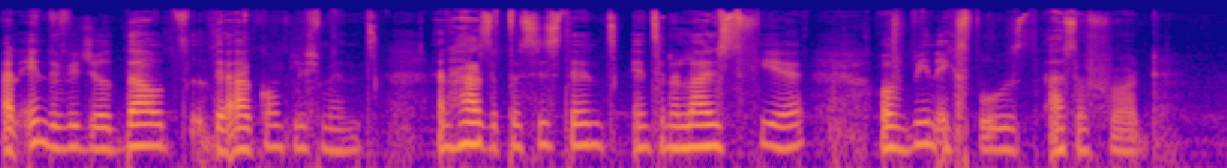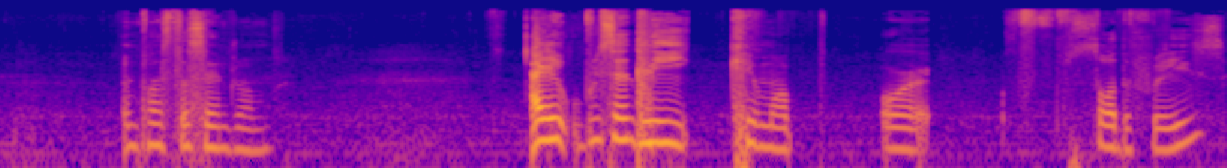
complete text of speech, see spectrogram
an individual doubts their accomplishments and has a persistent internalized fear of being exposed as a fraud. Imposter syndrome. I recently came up or saw the phrase,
